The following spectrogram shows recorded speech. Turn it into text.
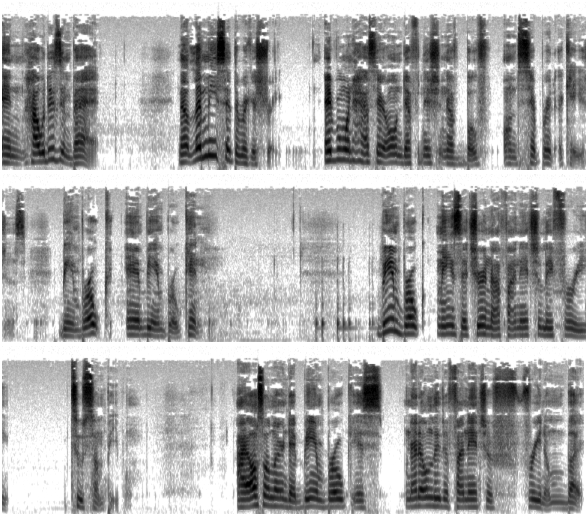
and how it isn't bad. Now, let me set the record straight. Everyone has their own definition of both on separate occasions being broke and being broken. Being broke means that you're not financially free to some people. I also learned that being broke is not only the financial freedom, but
